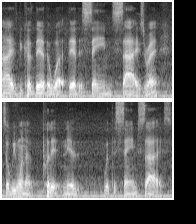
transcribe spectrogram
eyes? Because they're the what? They're the same size, right? So we want to put it near with the same size.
